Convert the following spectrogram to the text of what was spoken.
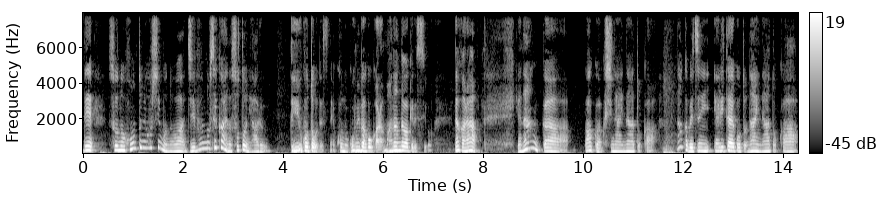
でその本当に欲しいものは自分の世界の外にあるっていうことをですねこのゴミ箱から学んだわけですよ。だからいやなんかワクワクしないなとかなんか別にやりたいことないなとか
